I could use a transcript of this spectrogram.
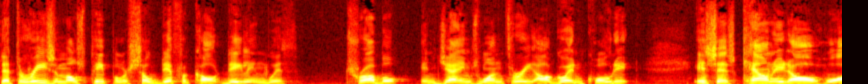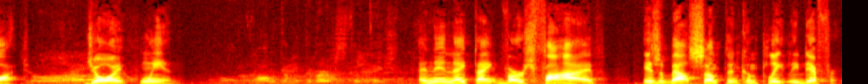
that the reason most people are so difficult dealing with trouble in James 1 3, I'll go ahead and quote it. It says, Count it all what? Joy, Joy when? And then they think verse 5 is about something completely different.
